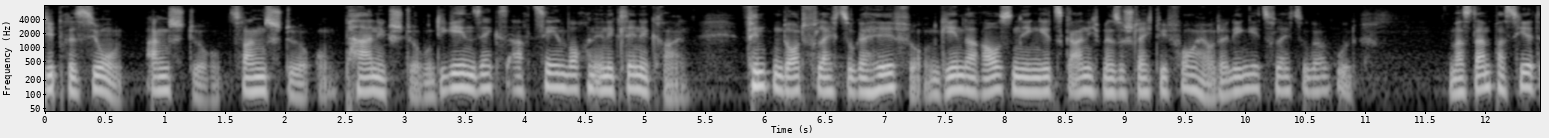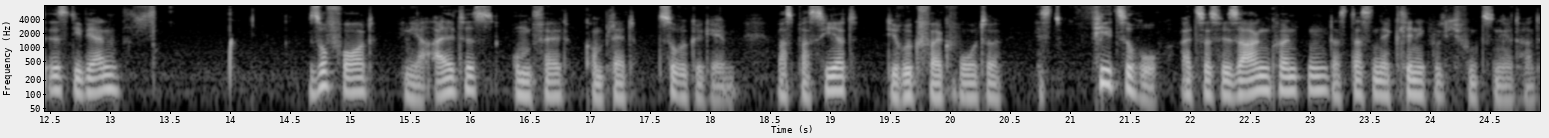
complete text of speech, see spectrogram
Depression, Angststörung, Zwangsstörung, Panikstörung, die gehen sechs, acht, zehn Wochen in eine Klinik rein, finden dort vielleicht sogar Hilfe und gehen da raus und denen geht es gar nicht mehr so schlecht wie vorher oder denen geht es vielleicht sogar gut. was dann passiert ist, die werden sofort in ihr altes Umfeld komplett zurückgegeben. Was passiert? Die Rückfallquote ist viel zu hoch, als dass wir sagen könnten, dass das in der Klinik wirklich funktioniert hat.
